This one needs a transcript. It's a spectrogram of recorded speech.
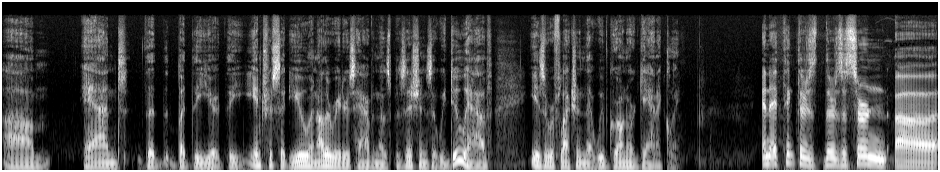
Um, and the but the the interest that you and other readers have in those positions that we do have is a reflection that we've grown organically. And I think there's there's a certain uh,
